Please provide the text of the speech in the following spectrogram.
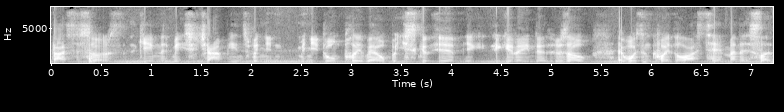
that's the sort of game that makes you champions when you when you don't play well, but you um, you, you grind out the result. It wasn't quite the last ten minutes like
